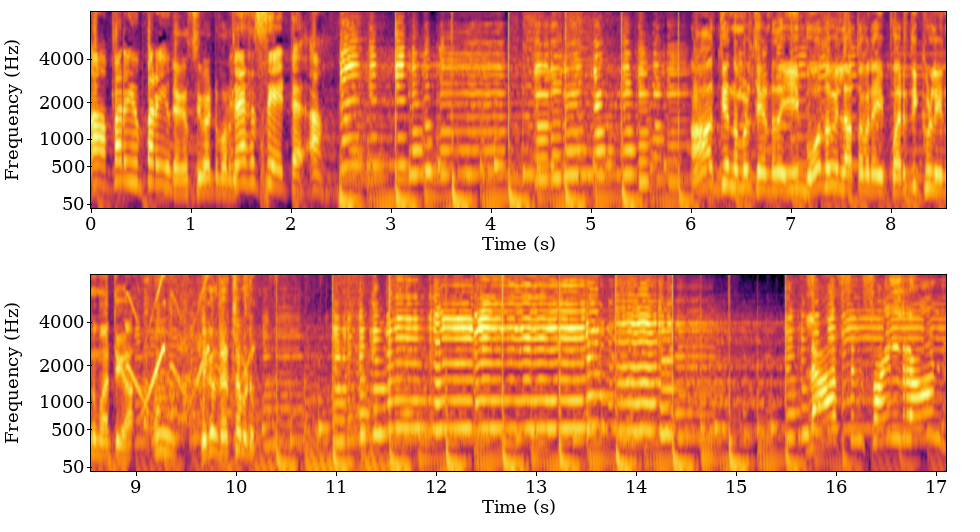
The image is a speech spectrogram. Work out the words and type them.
ആ പറയൂ പറയൂ. രഹസ്യമായിട്ട് പറഞ്ഞു. രഹസ്യമായിട്ട് ആ. ആദ്യം നമ്മൾ ചെയ്യേണ്ടത് ഈ ബോധമില്ലാത്തവരെ ഈ പരിധിക്കുള്ളിൽ നിന്ന് മാറ്റുക. നിങ്ങൾ രക്ഷപ്പെടും. Last and final round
